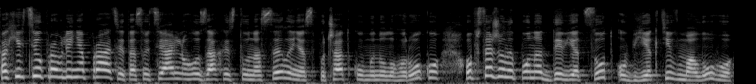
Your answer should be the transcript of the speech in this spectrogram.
Фахівці управління праці та соціального захисту населення з початку минулого року обстежили понад 900 об'єктів малого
